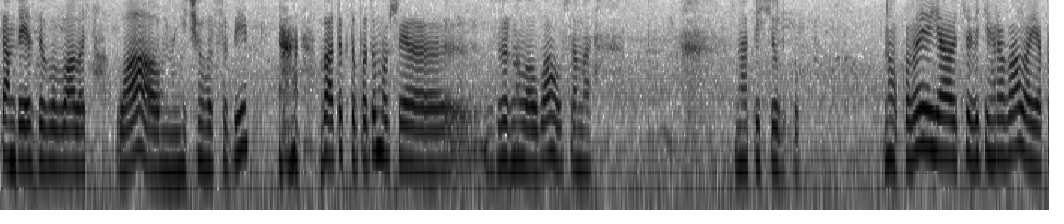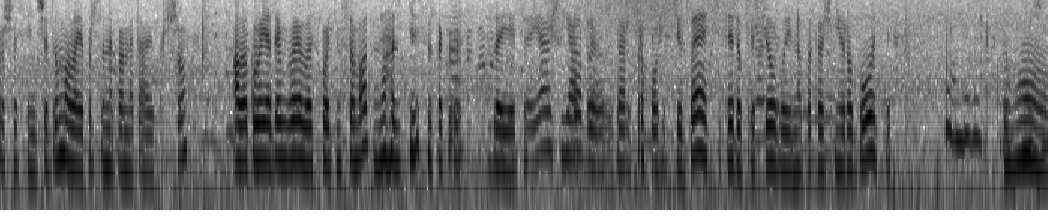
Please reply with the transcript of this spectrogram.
там, де я здивувалась, вау, ну нічого собі. Багато хто подумав, що я звернула увагу саме на пісюльку. Ну, коли я це відігравала, я про щось інше думала, я просто не пам'ятаю про що. Але коли я дивилась потім сама, да, дійсно так е, здається. Я ж як Добре. зараз проходжу співбесіди, допрацьовую на поточній роботі. Тому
